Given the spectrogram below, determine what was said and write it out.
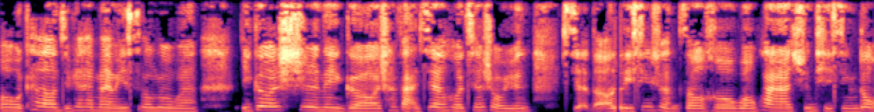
哦，我看到几篇还蛮有意思的论文，一个是那个陈法健和钱守云写的《理性选择和文化群体行动》，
